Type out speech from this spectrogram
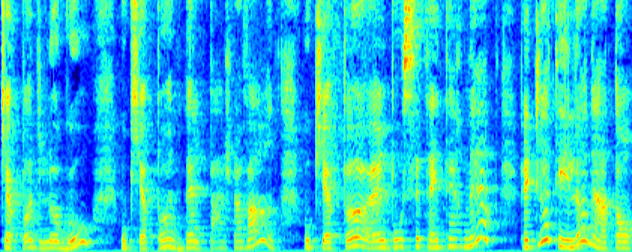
qui a pas de logo, ou qui n'a pas une belle page de vente, ou qui n'a pas un beau site Internet. Fait que là, tu es là dans ton,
